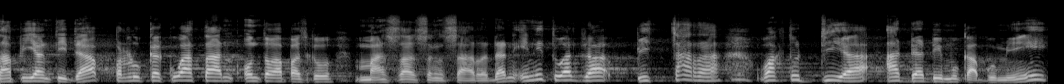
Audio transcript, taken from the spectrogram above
Tapi yang tidak perlu kekuatan untuk apa? Masa sengsara. Dan ini Tuhan sudah bicara waktu dia ada di muka bumi,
